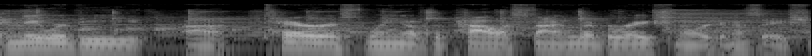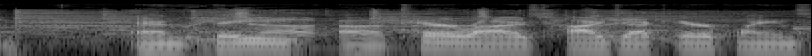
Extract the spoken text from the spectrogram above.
and and they were the uh, terrorist wing of the Palestine Liberation Organization. And they uh, terrorized, hijacked airplanes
